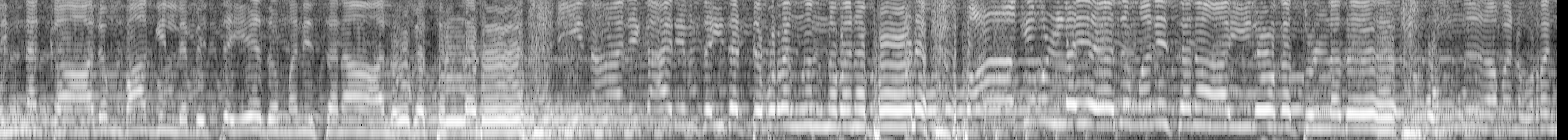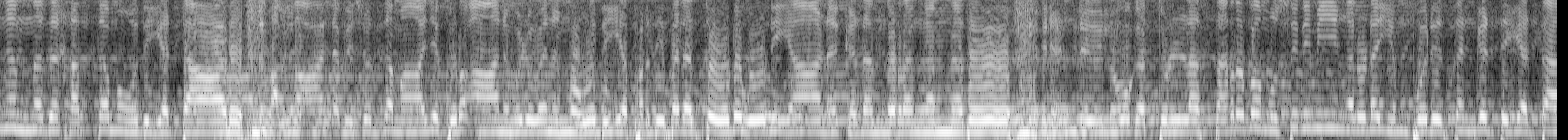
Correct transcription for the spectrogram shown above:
നിന്നെക്കാളും ഭാഗ്യം ലഭിച്ച ഏത് മനുഷ്യനാ ലോകത്തുള്ളത്? ഈ നാല് കാര്യം ചെയ്തിട്ട് ഉറങ്ങുന്നവനെ പോലെ ഭാഗ്യമുള്ള ഏത് മനുഷ്യനായി ലോകത്തുള്ളത്? ഒന്ന് അവൻ ഉറങ്ങുന്നത് ഹത്തമോദിയട്ടാറ് അള്ളാന്റെ വിശുദ്ധമായ ഖുർആൻ മുഴുവനും ഓതിയ പ്രതിഫലത്തോടു കൂടിയാണ് കിടന്നുറങ്ങുന്നത്. രണ്ട് ലോകത്തുള്ള സർവ മുസ്ലിമീങ്ങളുടെയും പൊരുത്തം കിട്ടിയട്ടാ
